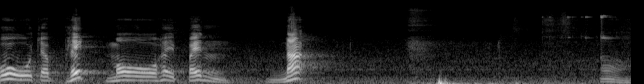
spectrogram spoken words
กูจะพลิกโมให้เป็นนะ อ่า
